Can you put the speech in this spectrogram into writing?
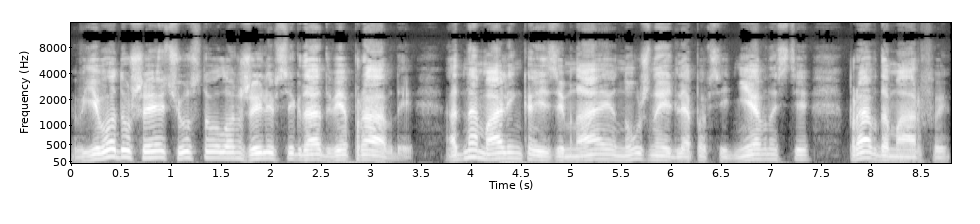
В его душе, чувствовал он, жили всегда две правды. Одна маленькая и земная, нужная для повседневности, правда Марфы,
